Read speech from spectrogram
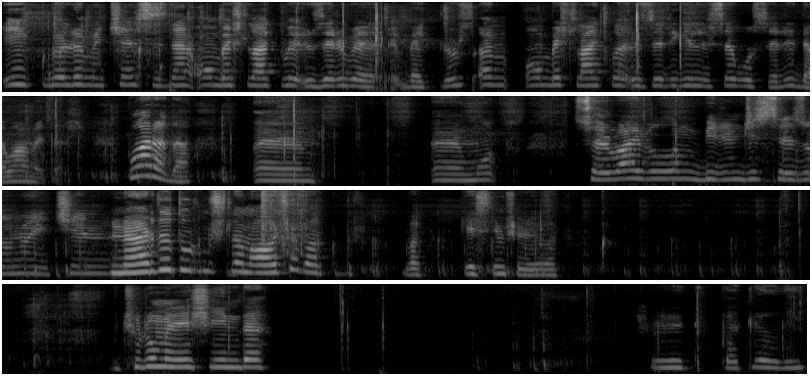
ilk bölüm için sizden 15 like ve üzeri be- bekliyoruz. Ön- 15 like ve üzeri gelirse bu seri devam eder. Bu arada eee mod Survival'ın birinci sezonu için Nerede durmuş lan ağaca bak. Dur. Bak geçeyim şöyle bak. Uçurum eşiğinde. Şöyle dikkatli olayım.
